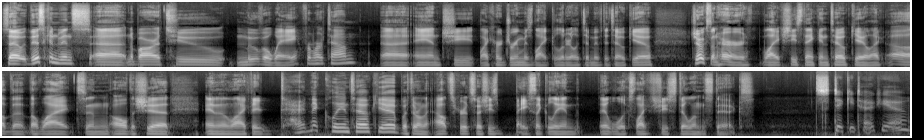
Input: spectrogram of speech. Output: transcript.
So this convinced uh, Nobara to move away from her town, uh, and she like her dream is like literally to move to Tokyo. Jokes on her, like she's thinking Tokyo, like oh the the lights and all the shit, and then like they're technically in Tokyo, but they're on the outskirts, so she's basically in. It looks like she's still in the sticks. Sticky Tokyo.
